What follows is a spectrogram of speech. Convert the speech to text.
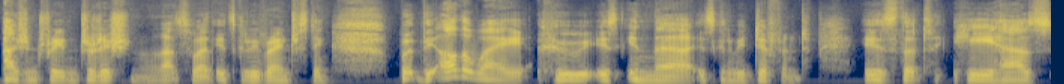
pageantry and tradition, and that's where it's going to be very interesting. But the other way who is in there is going to be different, is that he has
